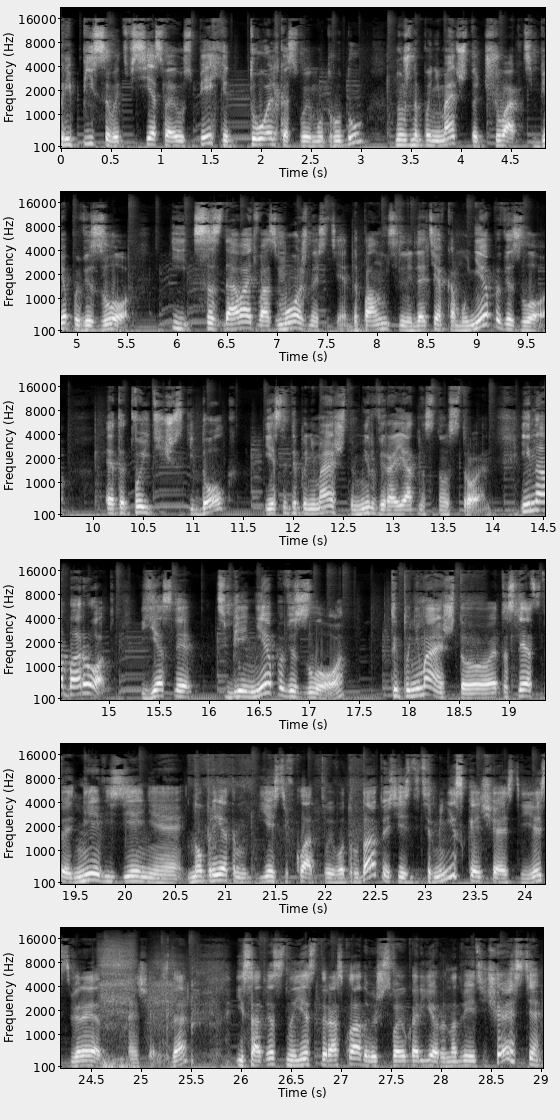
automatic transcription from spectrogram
приписывать все свои успехи только своему труду, нужно понимать, что, чувак, тебе повезло. И создавать возможности дополнительные для тех, кому не повезло, это твой этический долг, если ты понимаешь, что мир вероятностно устроен. И наоборот, если тебе не повезло, ты понимаешь, что это следствие не везения, но при этом есть и вклад твоего труда, то есть есть детерминистская часть и есть вероятностная часть, да? И, соответственно, если ты раскладываешь свою карьеру на две эти части,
